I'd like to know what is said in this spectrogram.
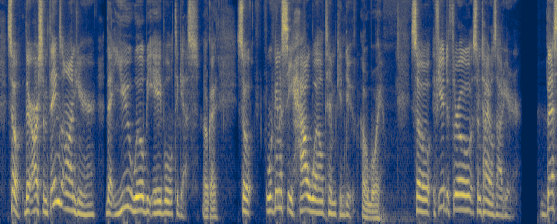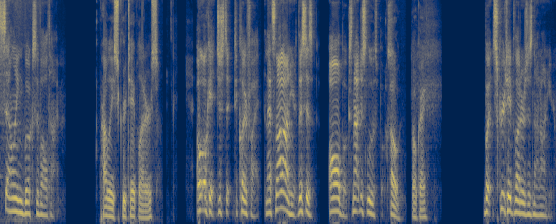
So there are some things on here that you will be able to guess. okay. So we're going to see how well Tim can do. Oh boy. So if you had to throw some titles out here, best selling books of all time. Probably Screwtape letters. Oh, okay. Just to, to clarify, and that's not on here. This is all books, not just Lewis books. Oh, okay. But Screwtape Letters is not on here.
